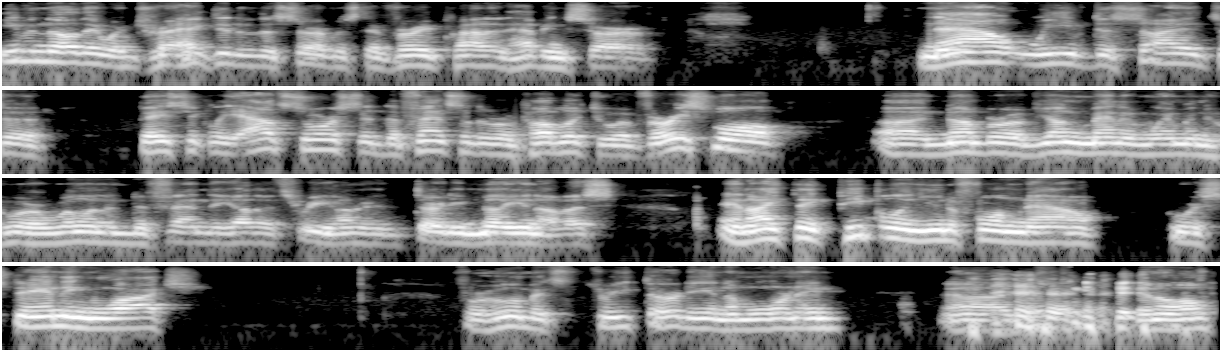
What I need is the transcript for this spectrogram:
even though they were dragged into the service, they're very proud of having served. Now we've decided to basically outsource the defense of the republic to a very small uh, number of young men and women who are willing to defend the other 330 million of us. And I think people in uniform now who are standing watch, for whom it's 3:30 in the morning, uh, you know,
